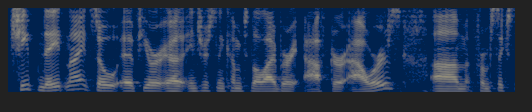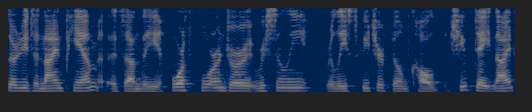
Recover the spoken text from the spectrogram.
Cheap date night, so if you're uh, interested in coming to the library after hours, um, from 6.30 to 9 p.m., it's on the fourth floor. Enjoy recently released feature film called Cheap Date Night,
